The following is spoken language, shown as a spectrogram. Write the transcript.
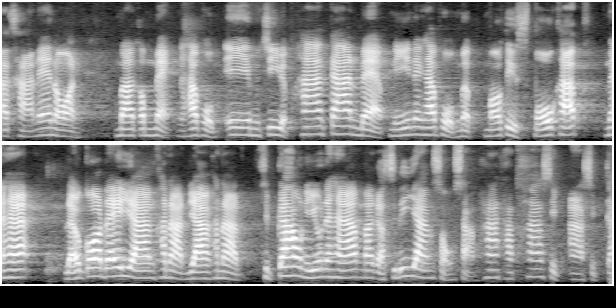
ราคาแน่นอน มากับแม็กนะครับผม AMG แบบ 5 ก้านแบบนี้นะครับผมแบบ multi spoke ครับนะฮะ แล้วก็ได้ยางขนาดยางขนาด 19 นิ้วนะฮะมากับซีรีส์ยาง 235ทับ50 R19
